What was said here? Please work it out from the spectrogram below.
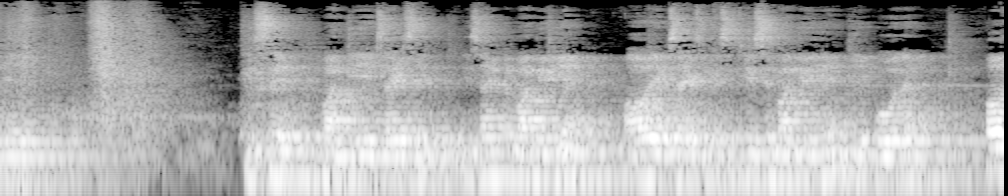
ये इससे बांधी एक साइड से। इस साइड पे बांधी हुई है और एक साइड से किसी चीज़ से बांधी हुई है। ये पोल है। और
